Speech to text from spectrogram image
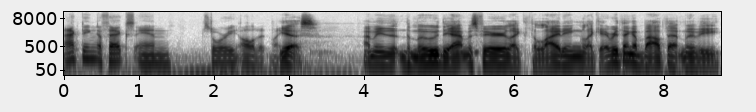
Acting, effects, and story, all of it. Like Yes. I mean, the, the mood, the atmosphere, like the lighting, like everything about that movie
